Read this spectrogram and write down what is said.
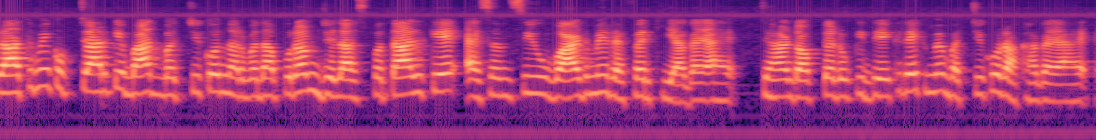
प्राथमिक उपचार के बाद बच्ची को नर्मदापुरम जिला अस्पताल के एसएनसीयू वार्ड में रेफर किया गया है, जहाँ डॉक्टरों की देखरेख में बच्ची को रखा गया है।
